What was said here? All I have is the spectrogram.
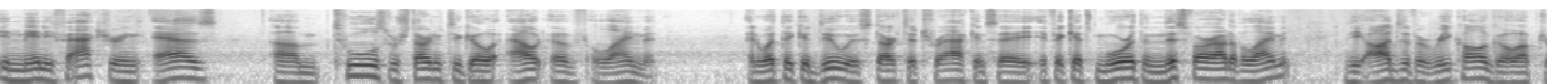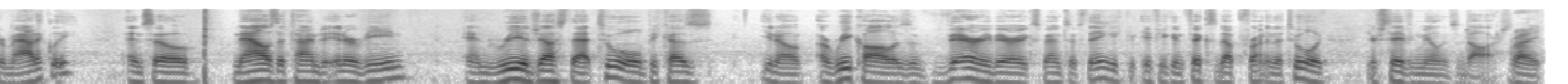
in manufacturing as um, tools were starting to go out of alignment. And what they could do is start to track and say, if it gets more than this far out of alignment, the odds of a recall go up dramatically. And so now is the time to intervene and readjust that tool because you know, a recall is a very, very expensive thing. If- If you can fix it up front in the tool, you're saving millions of dollars. Right.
